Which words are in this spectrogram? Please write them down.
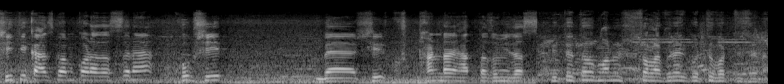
শীতে কাজকর্ম করা যাচ্ছে না খুব শীত। শীত ঠান্ডায় হাত পা জমে যাচ্ছে। শীতে তো মানুষ চলাফেরাই করতে পারতেছে না।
